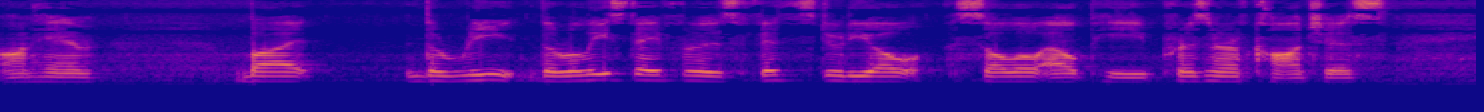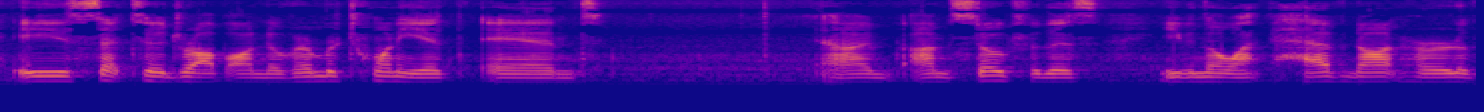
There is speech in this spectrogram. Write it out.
on him, but the re the release date for his fifth studio solo LP, Prisoner of Conscious, is set to drop on November 20th, and I'm I'm stoked for this. Even though I have not heard of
